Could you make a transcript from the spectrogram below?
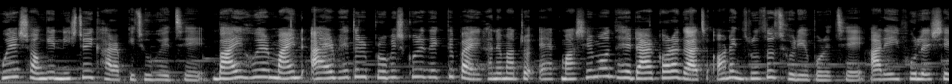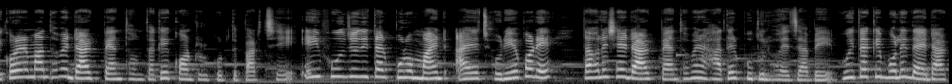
হুয়ের সঙ্গে নিশ্চয়ই খারাপ কিছু হয়েছে। বাই হুয়ের মাইন্ড আয়ের ভেতরে প্রবেশ করে দেখতে পায়, এখানে মাত্র এক মাসের মধ্যে ডার্ক করা গাছ অনেক দ্রুত ছড়িয়ে পড়েছে আর এই ফুলের শেকড়ের মাধ্যমে ডার্ক প্যান্থম তাকে কন্ট্রোল করতে পারছে। এই ফুল যদি তার পুরো মাইন্ড আয়ে ছড়িয়ে পড়ে তাহলে সে ডার্ক প্যান্থমের হাতের পুতুল হয়ে যাবে। হুই তাকে বলে দেয়, ডার্ক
